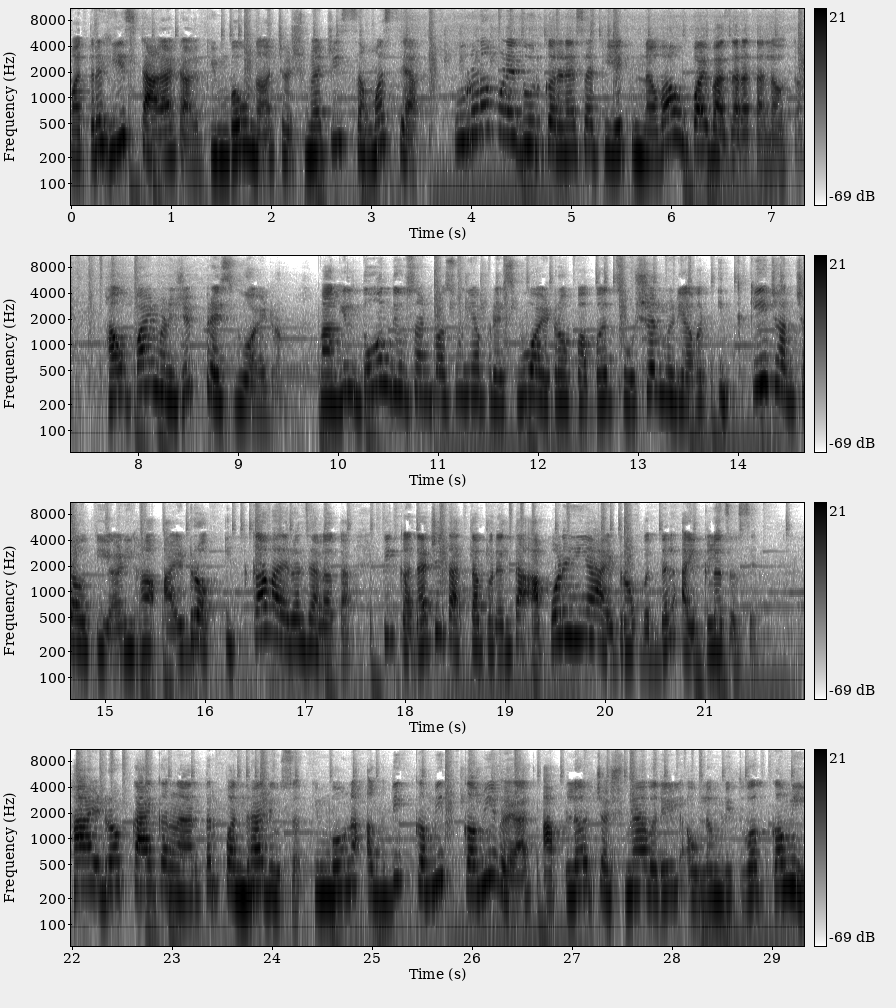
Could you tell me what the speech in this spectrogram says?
मात्र हीच टाळाटाळ किंबहुना चष्म्याची समस्या पूर्णपणे दूर करण्यासाठी एक नवा उपाय बाजारात आला होता. हा उपाय म्हणजे प्रेसवू आय ड्रॉप मागील दोन दिवसांपासून या प्रेसवू आय ड्रॉप बाबत सोशल मीडियावर इतकी चर्चा होती आणि हा आय ड्रॉप इतका व्हायरल झाला होता की कदाचित आतापर्यंत आपणही या आय ड्रॉपबद्दल ऐकलंच असेल. हा आय ड्रॉप काय करणार? तर पंधरा दिवस किंबहुना अगदी कमीत कमी वेळात आपलं चष्म्यावरील अवलंबित्व कमी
